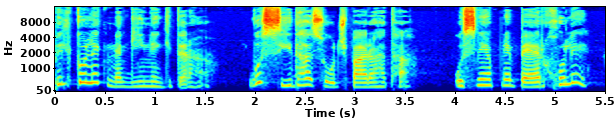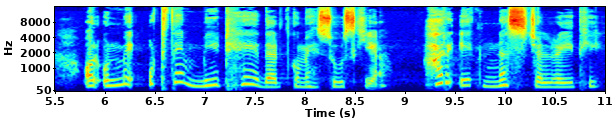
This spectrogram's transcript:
बिल्कुल एक नगीने की तरह। वो सीधा सोच पा रहा था। उसने अपने पैर खोले और उनमें उठते मीठे दर्द को महसूस किया। हर एक नस चल रही थी।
